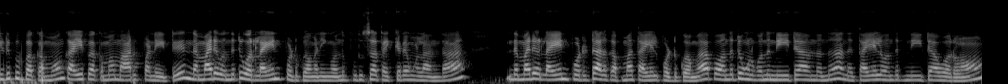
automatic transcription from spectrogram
இடுப்பு பக்கமும் கை பக்கமும் மார்க் பண்ணிவிட்டு இந்த மாதிரி வந்துட்டு ஒரு லைன் போட்டுக்கோங்க. நீங்கள் வந்து புதுசாக தைக்கிறவங்களா இருந்தால் இந்த மாதிரி ஒரு லைன் போட்டுட்டு அதுக்கப்புறமா தையல் போட்டுக்கோங்க. அப்போ வந்துட்டு உங்களுக்கு வந்து நீட்டாக வந்து அந்த தையல் வந்துட்டு நீட்டாக வரும்.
